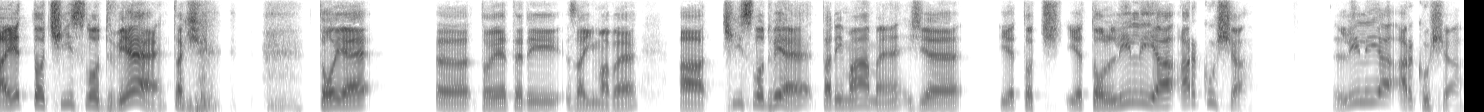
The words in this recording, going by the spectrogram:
A je to číslo dvě, takže to je, uh, to je tedy zajímavé. A číslo dvě tady máme, že je to, je to Lilia Arkuša. Lilia Arkuša.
